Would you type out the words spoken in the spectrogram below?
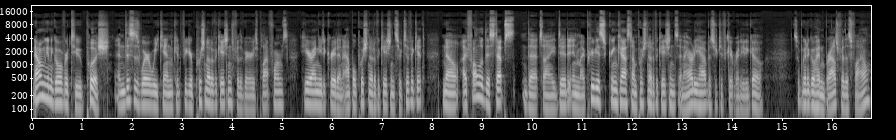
Now I'm going to go over to push, and this is where we can configure push notifications for the various platforms. Here I need to create an Apple push notification certificate. Now I followed the steps that I did in my previous screencast on push notifications, and I already have a certificate ready to go. So I'm going to go ahead and browse for this file.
